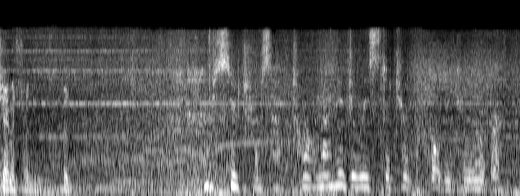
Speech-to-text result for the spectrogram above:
Jennifer, the, the Her sutures have torn. I need to restitch her before we can move her.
